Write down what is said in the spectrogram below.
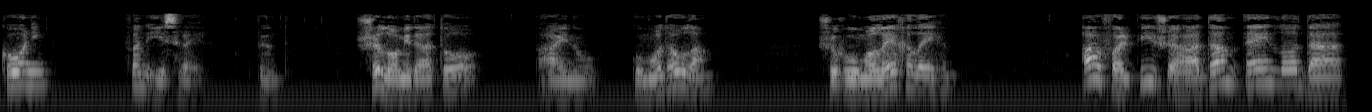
koning van Israël. Punt. Shelomidato, Hainu, Umod Shehu molech alehem. Afal adam ein lo dat.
